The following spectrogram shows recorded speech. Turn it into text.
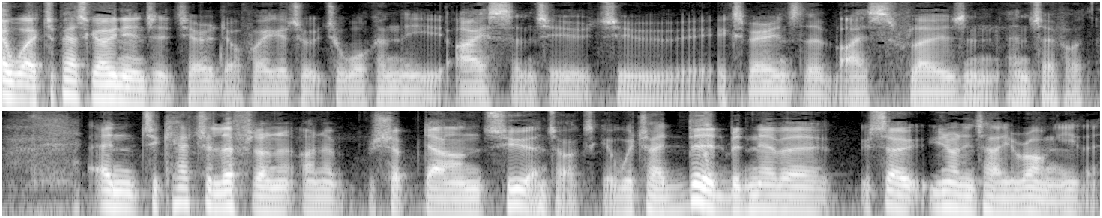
uh, well, to Patagonia and to Tierra del Fuego to, to walk on the ice and to, to experience the ice floes and, and so forth. And to catch a lift on a, on a ship down to Antarctica, which I did, but never. So you're not entirely wrong either.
